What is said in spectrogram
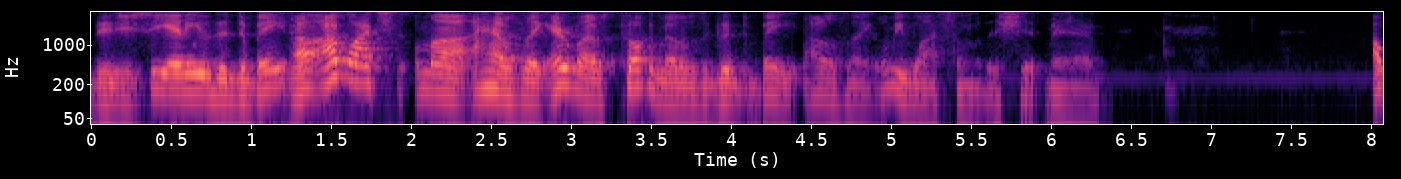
did you see any of the debate? I, I watched my. I was like, everybody was talking about it was a good debate. I was like, let me watch some of this shit, man. I,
